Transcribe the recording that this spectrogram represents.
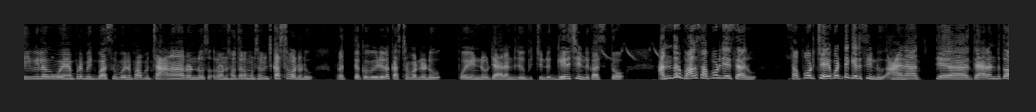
టీవీలోకి పోయినప్పుడు బిగ్ బాస్కి పోయిన పాపం చాలా రెండు రెండు సంవత్సరాలు మూడు సంవత్సరాల నుంచి కష్టపడ్డాడు. ప్రతి ఒక్క వీడియోలో కష్టపడ్డాడు. పోయిండు టాలెంట్ చూపించిండు గెలిచిండు కసితో. అందరూ బాగా సపోర్ట్ చేశారు. సపోర్ట్ చేయబట్టే గెలిచిండు. ఆయన టాలెంట్తో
